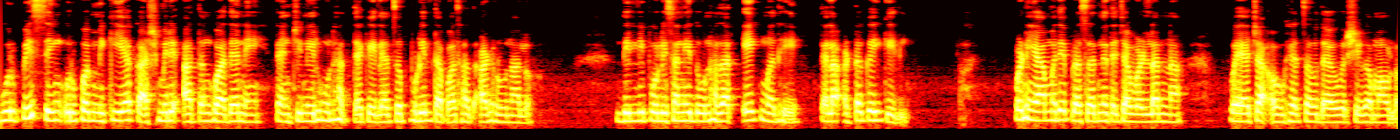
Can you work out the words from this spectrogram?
गुरप्रीत सिंग उर्फ मिकी या काश्मीरी आतंकवाद्याने त्यांची निर्घुण हत्या केल्याचं पुढील तपासात आढळून आलं. दिल्ली पोलिसांनी दोन हजार एकमध्ये त्याला अटकही केली. पण यामध्ये प्रसादने त्याच्या वडिलांना वयाच्या अवघ्या चौदाव्या वर्षी गमावलं.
